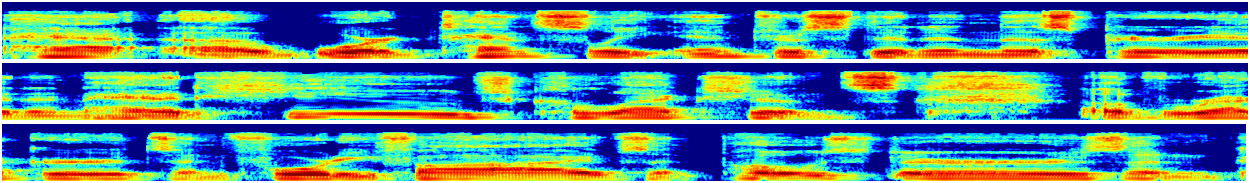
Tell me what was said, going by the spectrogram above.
had, uh, were intensely interested in this period and had huge collections of records and 45s and posters and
